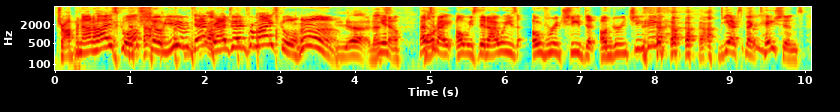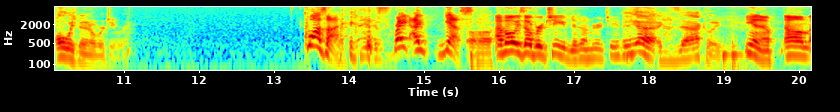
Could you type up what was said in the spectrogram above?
dropping out of high school. I'll show you. Dad graduated from high school, huh? Yeah. And that's you know that's part- what i always did i always overachieved at underachieving the expectations always been an overachiever. quasi yes. right i yes i've always overachieved at underachieving Yeah. Exactly. you know um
